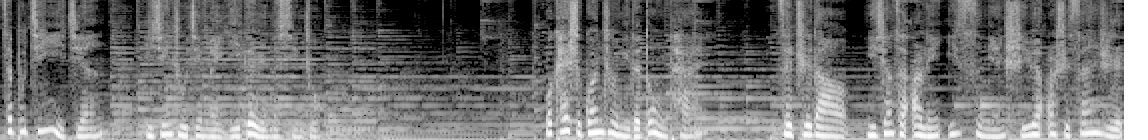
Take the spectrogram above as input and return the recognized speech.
在不经意间，已经住进每一个人的心中。我开始关注你的动态，在知道你将在二零一四年十月二十三日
